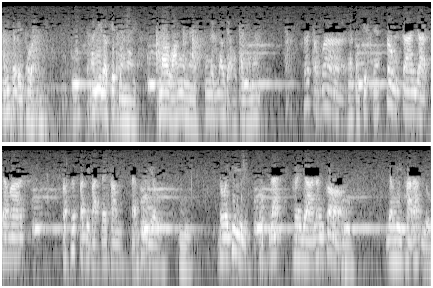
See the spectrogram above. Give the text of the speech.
อันนี้จะเป็นโทษ อันนี้เราคิดยังไง เราหวังยังไงนึกเราจะออกไปอย่างนั้นถ้ากับว่าเราต้องคิดเนี่ยต้องการอยากจะมาประพฤติปฏิบัติในธรรมแต่ผู้เดียว อืม โดยที่บุตรและภรรยานั้นก็ยังมีภาระอยู่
